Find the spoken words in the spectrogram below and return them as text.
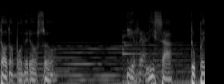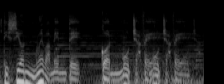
Todopoderoso y realiza tu petición nuevamente con mucha fe, mucha fe. Mucha fe.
